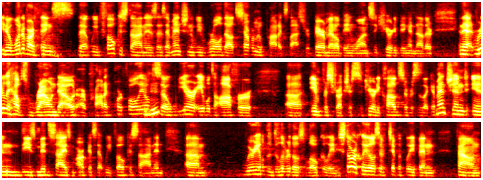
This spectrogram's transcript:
you know, one of our things that we've focused on is, as I mentioned, we rolled out several new products last year, bare metal being one, security being another, and that really helps round out our product portfolio. Mhm. So we are able to offer uh, infrastructure, security, cloud services, like I mentioned, in these mid-sized markets that we focus on, and um, we're able to deliver those locally. And historically, those have typically been found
